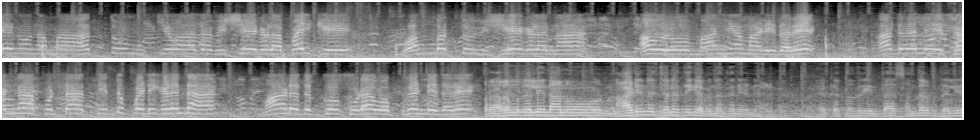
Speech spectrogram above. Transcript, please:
ಏನು ನಮ್ಮ ಹತ್ತು ಮುಖ್ಯವಾದ ವಿಷಯಗಳ ಪೈಕಿ ಒಂಬತ್ತು ವಿಷಯಗಳನ್ನ ಅವರು ಮಾನ್ಯ ಮಾಡಿದ್ದಾರೆ. ಅದರಲ್ಲಿ ಸಣ್ಣ ಪುಟ್ಟ ತಿದ್ದುಪಡಿಗಳನ್ನ ಮಾಡೋದಕ್ಕೂ ಕೂಡ ಒಪ್ಕೊಂಡಿದ್ದಾರೆ. ಪ್ರಾರಂಭದಲ್ಲಿ ನಾನು ನಾಡಿನ ಜನತೆಗೆ ಅಭಿನಂದನೆಗಳನ್ನು ಹೇಳಬೇಕು. ಯಾಕಂತಂದರೆ ಇಂಥ ಸಂದರ್ಭದಲ್ಲಿ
